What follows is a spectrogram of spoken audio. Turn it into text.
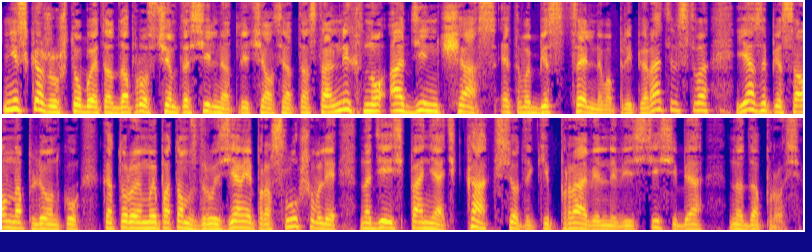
Не скажу, чтобы этот допрос чем-то сильно отличался от остальных, но один час этого бесцельного препирательства я записал на пленку, которую мы потом с друзьями прослушивали, надеясь понять, как все-таки правильно вести себя на допросе.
